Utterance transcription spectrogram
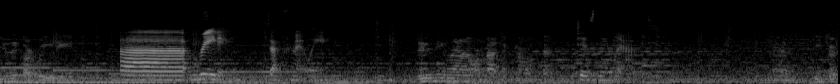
Music or reading? Uh, reading, definitely. Disneyland or Magic Mountain? Disneyland. And beach or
